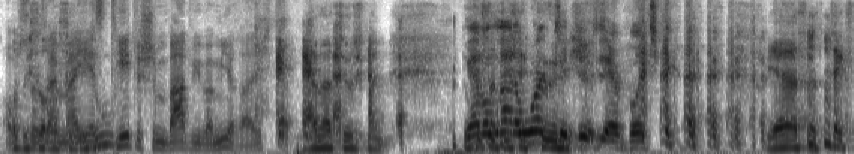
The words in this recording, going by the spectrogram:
Ob ob es so du. majestätischen Bart wie bei mir reicht. Ja, natürlich, mein. Du You have a lot of work to König. do there, Butch. Yes, it takes,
